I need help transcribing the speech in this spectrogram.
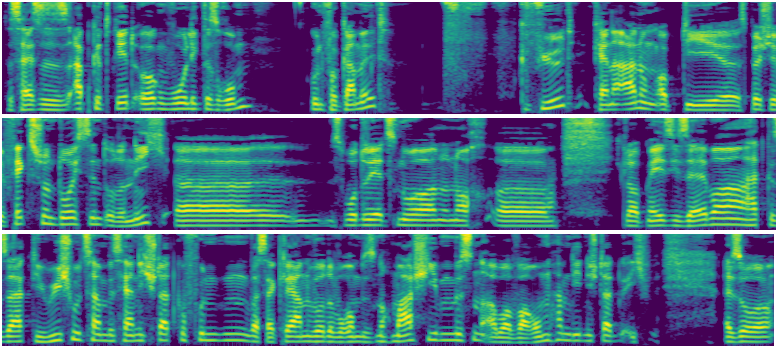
Das heißt, es ist abgedreht, irgendwo liegt es rum und vergammelt. Gefühlt. Keine Ahnung, ob die Special Effects schon durch sind oder nicht. Äh, es wurde jetzt nur noch, äh, ich glaube, Maisie selber hat gesagt, die Reshoots haben bisher nicht stattgefunden, was erklären würde, warum sie es nochmal schieben müssen. Aber warum haben die nicht statt? Ich, also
